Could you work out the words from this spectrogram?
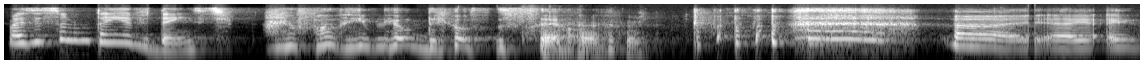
mas isso não tem evidência. Aí eu falei: Meu Deus do céu. é, é,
